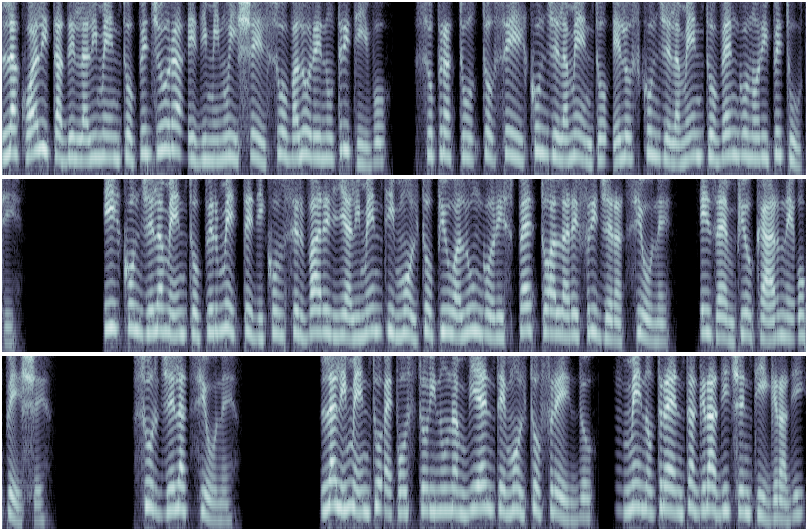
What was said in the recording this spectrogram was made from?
La qualità dell'alimento peggiora e diminuisce il suo valore nutritivo, soprattutto se il congelamento e lo scongelamento vengono ripetuti. Il congelamento permette di conservare gli alimenti molto più a lungo rispetto alla refrigerazione, esempio carne o pesce. Surgelazione. L'alimento è posto in un ambiente molto freddo, meno 30 gradi centigradi,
